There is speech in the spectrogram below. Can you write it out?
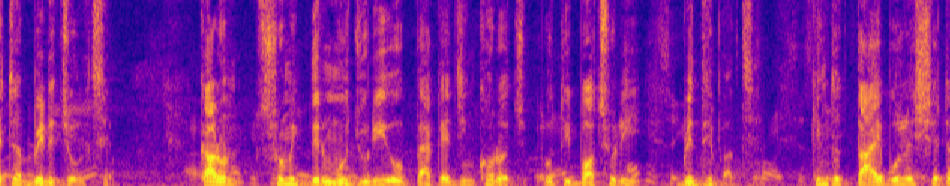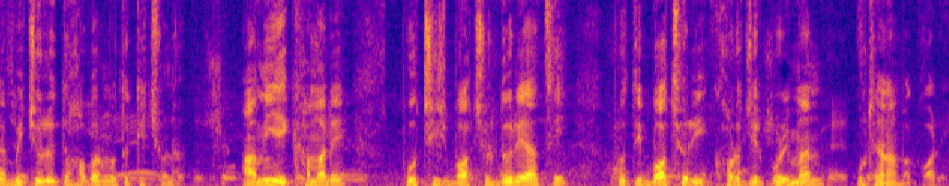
এটা বেড়ে চলছে। কারণ শ্রমিকদের মজুরি ও প্যাকেজিং খরচ প্রতি বছরই বৃদ্ধি পাচ্ছে কিন্তু তাই বলে সেটা বিচলিত হবার মতো কিছু না আমি এই খামারে পঁচিশ বছর ধরে আছি প্রতি বছরই খরচের পরিমাণ উঠানামা করে.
